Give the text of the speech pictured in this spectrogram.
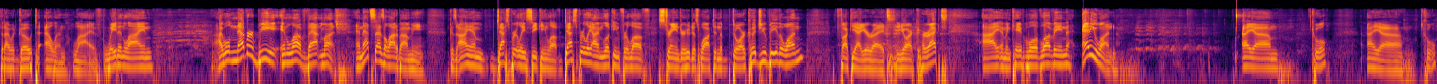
that I would go to Ellen live, wait in line. I will never be in love that much. And that says a lot about me because I am desperately seeking love. Desperately, I'm looking for love, stranger who just walked in the door. Could you be the one? Fuck yeah, you're right. You are correct. I am incapable of loving anyone. I, um, cool. I, uh, cool.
